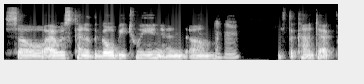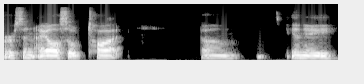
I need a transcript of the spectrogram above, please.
So I was kind of the go between and um, mm-hmm. the contact person. I also taught um, in a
